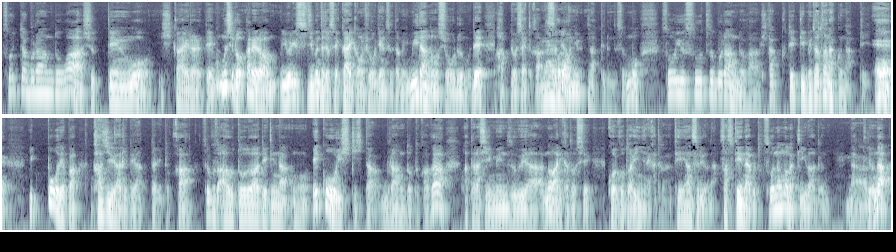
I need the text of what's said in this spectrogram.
そういったブランドは出店を控えられてむしろ彼らはより自分たちの世界観を表現するためにミラノのショールームで発表したりとかするようになってるんですけどもそういうスーツブランドが比較的目立たなくなっていて、え一方でやっぱカジュアルであったりとかそれこそアウトドア的なあのエコを意識したブランドとかが新しいメンズウェアのあり方としてこういうことはいいんじゃないかとか提案するようなサステイナブルとかそんなものがキーワードにえなってるような。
